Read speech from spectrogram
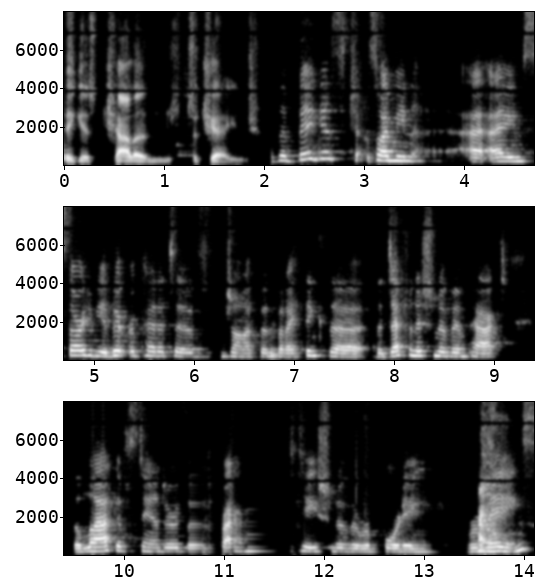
biggest challenge to change? The biggest, ch- so I mean, I, am sorry to be a bit repetitive, Jonathan, but I think the the definition of impact, the lack of standards, the fragmentation of the reporting remains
